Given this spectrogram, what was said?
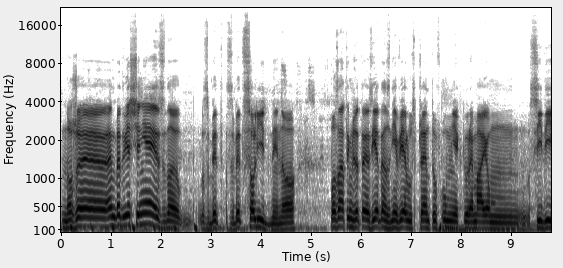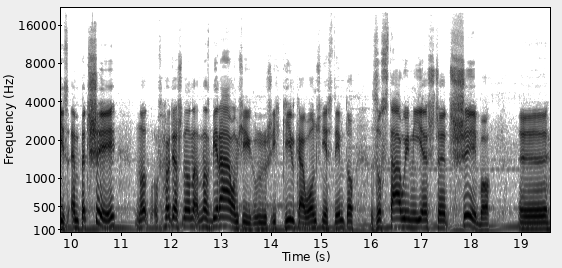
no, że NB200 nie jest no, zbyt, zbyt solidny. No. Poza tym, że to jest jeden z niewielu sprzętów u mnie, które mają CD z MP3, no chociaż no, na- nazbierało mi się ich, już ich kilka, łącznie z tym to zostały mi jeszcze trzy, bo yy,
